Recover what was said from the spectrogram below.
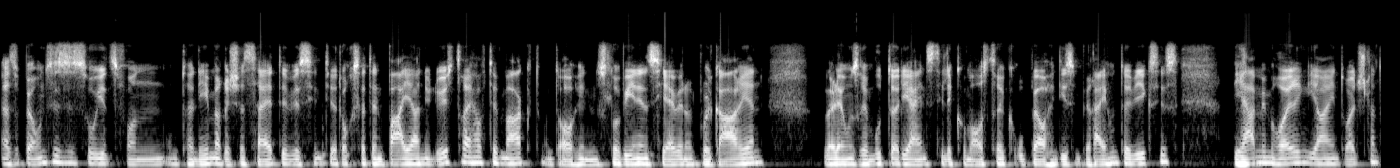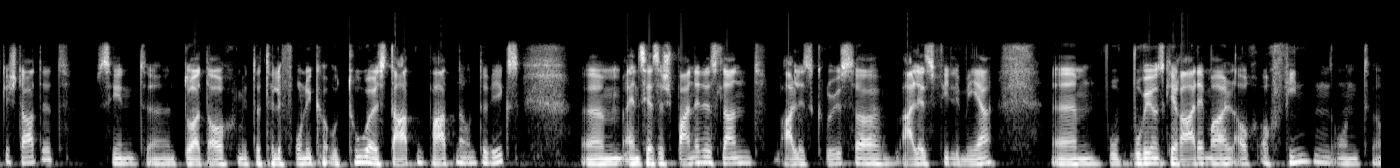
Also bei uns ist es so jetzt von unternehmerischer Seite, wir sind ja doch seit ein paar Jahren in Österreich auf dem Markt und auch in Slowenien, Serbien und Bulgarien, weil ja unsere Mutter, die 1 Telekom Austria Gruppe, auch in diesem Bereich unterwegs ist. Wir haben im heurigen Jahr in Deutschland gestartet, sind äh, dort auch mit der Telefonica O2 als Datenpartner unterwegs. Ähm, ein sehr, sehr spannendes Land, alles größer, alles viel mehr, ähm, wo, wo wir uns gerade mal auch, auch finden und äh,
